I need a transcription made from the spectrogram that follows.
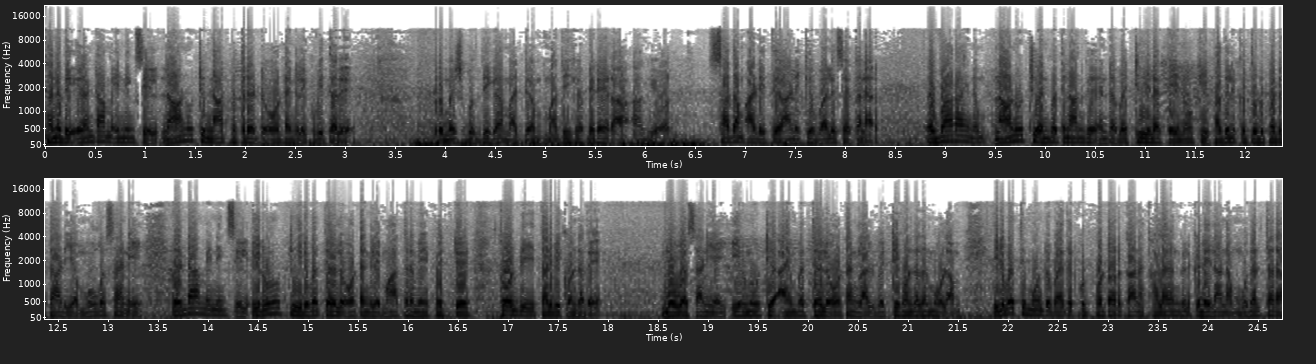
தனது இரண்டாம் இன்னிங்ஸில் நானூற்றி நாற்பத்தி ரெண்டு ஓட்டங்களை குவித்தது. உமேஷ் புத்திகா மற்றும் மதிக பெரேரா ஆகியோர் சதம் அடித்து அணிக்கு வலு சேர்த்தனர். எவ்வாறாயினும் நானூற்றி எண்பத்தி நான்கு என்ற வெற்றி இலக்கை நோக்கி பதிலுக்கு துடுப்படுத்தாடிய மூவர்ஸ் அணி இரண்டாம் இன்னிங்ஸில் இருநூற்றி இருபத்தேழு ஓட்டங்களை மாத்திரமே பெற்று தோல்வியை தழுவிக்கொண்டது. மூவர்ஸ் அணியை இருநூற்றி ஐம்பத்தேழு ஓட்டங்களால் வெற்றி கொண்டதன் மூலம் இருபத்தி மூன்று வயதிற்குட்பட்டோருக்கான கழகங்களுக்கு இடையிலான முதல் தர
